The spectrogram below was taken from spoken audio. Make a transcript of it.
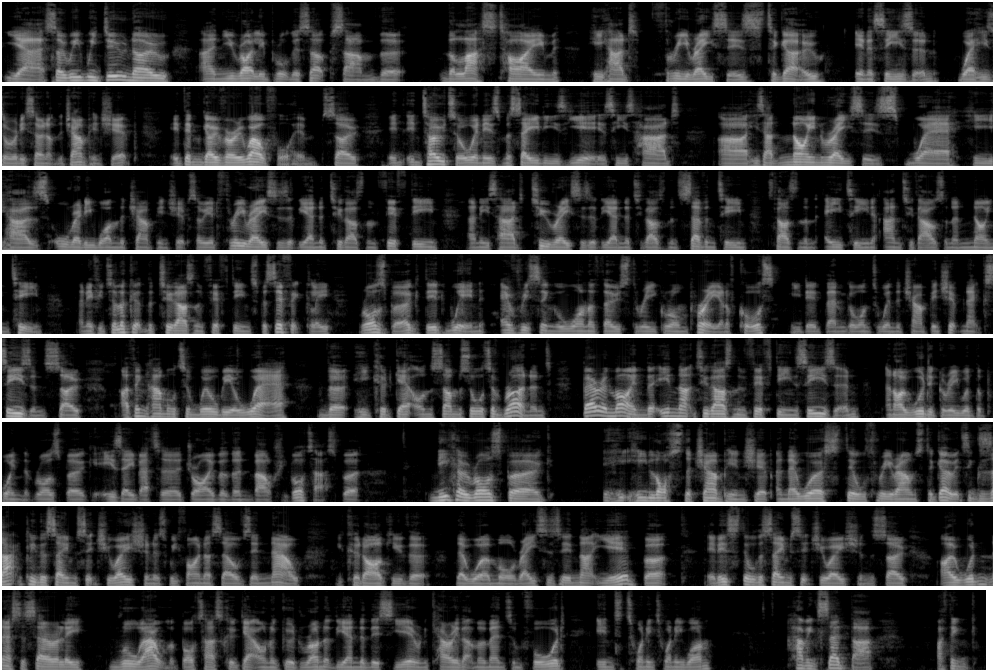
yeah, so we, we do know and you rightly brought this up, Sam, that the last time he had three races to go in a season where he's already sewn up the championship, it didn't go very well for him. So in, in total, in his Mercedes years, he's had uh, he's had nine races where he has already won the championship. So he had three races at the end of 2015, and he's had two races at the end of 2017, 2018, and 2019. And if you to look at the 2015 specifically, Rosberg did win every single one of those three Grand Prix. And of course, he did then go on to win the championship next season. So I think Hamilton will be aware that he could get on some sort of run. And bear in mind that in that 2015 season, and I would agree with the point that Rosberg is a better driver than Valtteri Bottas, but Nico Rosberg he, he lost the championship and there were still three rounds to go. It's exactly the same situation as we find ourselves in now. You could argue that there were more races in that year, but it is still the same situation. So I wouldn't necessarily rule out that Bottas could get on a good run at the end of this year and carry that momentum forward into 2021. Having said that, I think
